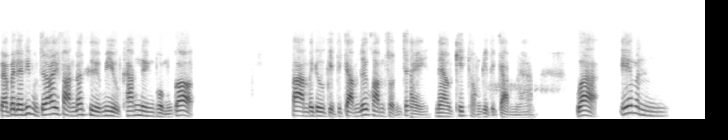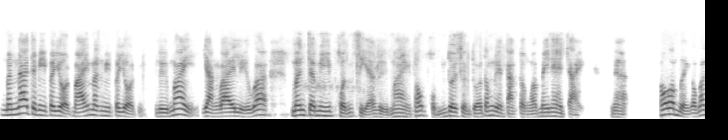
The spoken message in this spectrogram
แต่ประเด็นที่ผมจะเล่าให้ฟังก็คือมีอยู่ครั้งหนึ่งผมก็ตามไปดูกิจกรรมด้วยความสนใจแนวคิดของกิจกรรมนะครับ ว่า เอ๊ะมัน มันน่าจะมีประโยชน์ไหมมันมีประโยชน์หรือไม่อย่างไรหรือว่ามันจะมีผลเสียหรือไม่ เพราะผมโดยส่วนตัวต้องเรียนตามตรงว่าไม่แน่ใจนะเพราะว่าเหมือนกับว่า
